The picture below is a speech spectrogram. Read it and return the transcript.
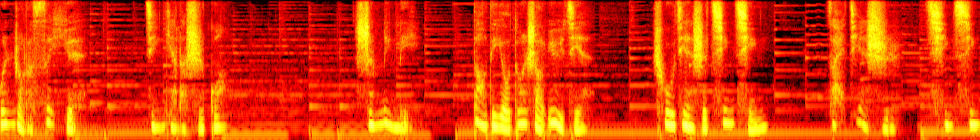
温柔了岁月，惊艳了时光？生命里，到底有多少遇见？初见时亲情，再见时倾心。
